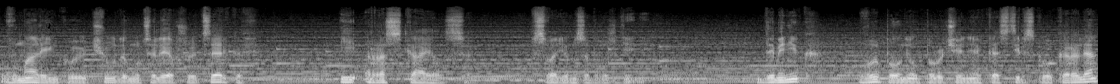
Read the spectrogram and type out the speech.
в маленькую чудом уцелевшую церковь и раскаялся в своем заблуждении. Доминик выполнил поручение Кастильского короля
